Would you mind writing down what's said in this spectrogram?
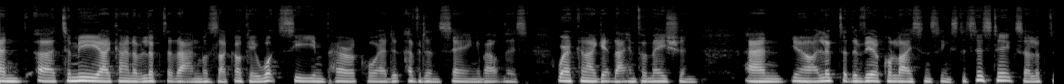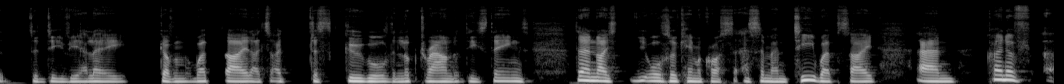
and uh, to me i kind of looked at that and was like okay what's the empirical ed- evidence saying about this? Where can i get that information? And you know i looked at the vehicle licensing statistics. I looked at the dvla government website. I, I just Googled and looked around at these things. Then I also came across the SMMT website. And kind of uh,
